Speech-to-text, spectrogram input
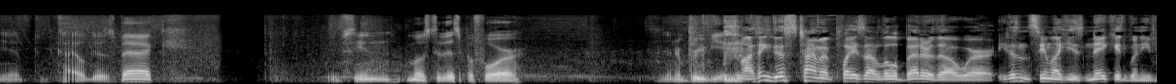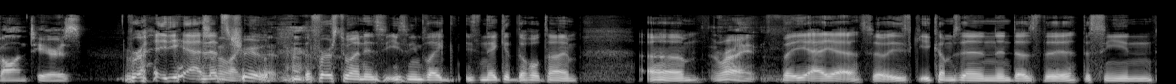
Yep, Kyle goes back. We've seen most of this before. An abbreviated. I think this time it plays out a little better though, where he doesn't seem like he's naked when he volunteers. right, yeah, that's like true. that. the first one is he seems like he's naked the whole time. Um, Right. but yeah, yeah. So he's, he comes in and does the, the scene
